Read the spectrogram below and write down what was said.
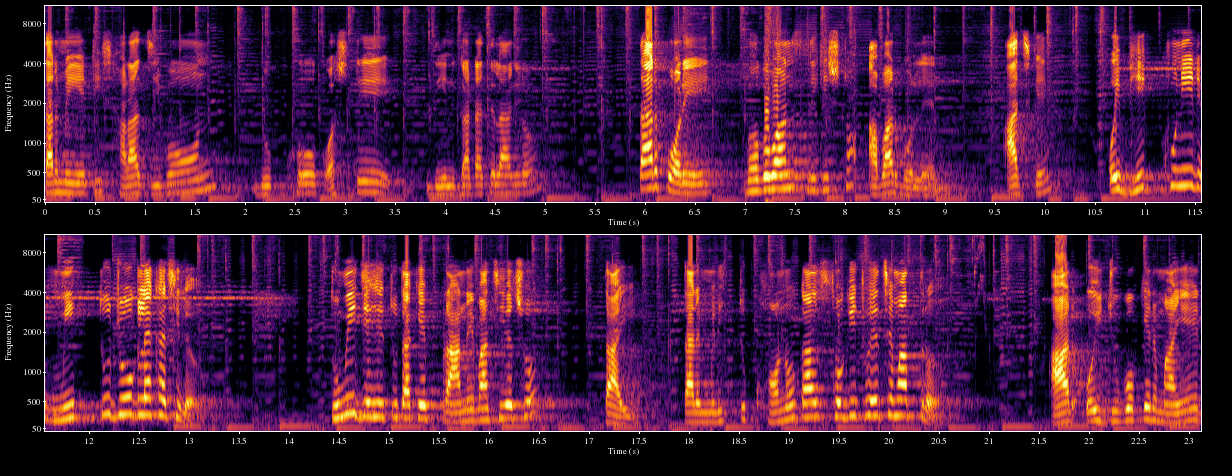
তার মেয়েটি সারা জীবন দুঃখ, কষ্টে দিন কাটাতে লাগল। তারপরে ভগবান শ্রীকৃষ্ণ আবার বললেন, আজকে ওই ভিক্ষুণীর মৃত্যু যোগ লেখা ছিল। তুমি যেহেতু তাকে প্রাণে বাঁচিয়েছ, তাই তার মৃত্যু ক্ষণকাল স্থগিত হয়েছে মাত্র। আর ওই যুবকের মায়ের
